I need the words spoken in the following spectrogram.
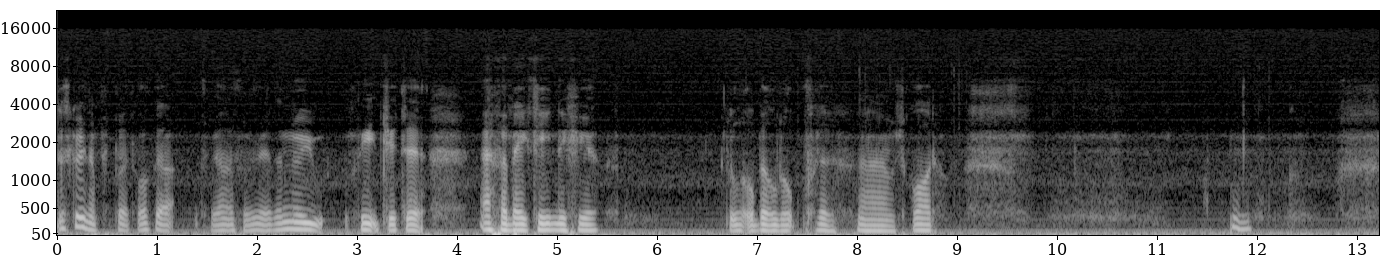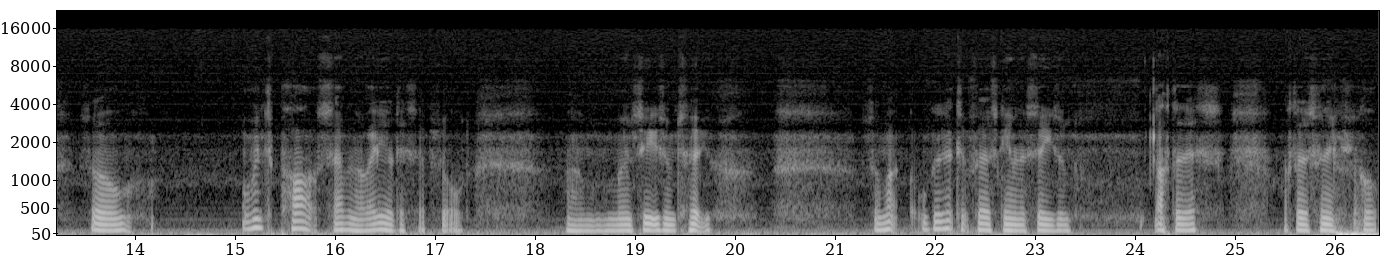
The screen I prefer to look at, to be honest with you, the new feature to FM18 this year. A little build up for the um, squad. So, we're into part 7 already of this episode. Um, we're in season 2. So we're going to get to the first game of the season. After this, after this Finnish cup.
